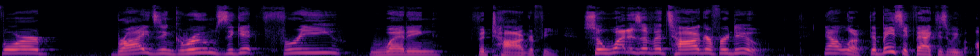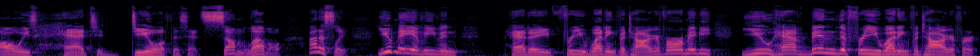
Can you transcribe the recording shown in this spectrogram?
for brides and grooms to get free wedding photography. So, what does a photographer do? Now, look, the basic fact is we've always had to deal with this at some level. Honestly, you may have even had a free wedding photographer, or maybe you have been the free wedding photographer.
